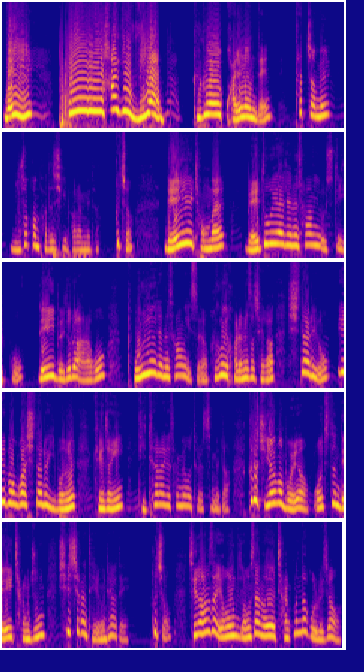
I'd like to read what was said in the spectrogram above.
내일 보유를 하기 위한 그거에 관련된 타점을 무조건 받으시기 바랍니다. 그렇죠? 내일 정말 매도해야 되는 상황이 올 수도 있고 내일 매도를 안 하고 보유해야 되는 상황이 있어요. 그거에 관련해서 제가 시나리오 1번과 시나리오 2번을 굉장히 디테일하게 설명을 드렸습니다. 근데 중요한 건 뭐예요? 어쨌든 내일 장중 실시간 대응을 해야 돼. 그렇죠? 제가 항상 영, 영상을 장 끝나고 올리죠.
